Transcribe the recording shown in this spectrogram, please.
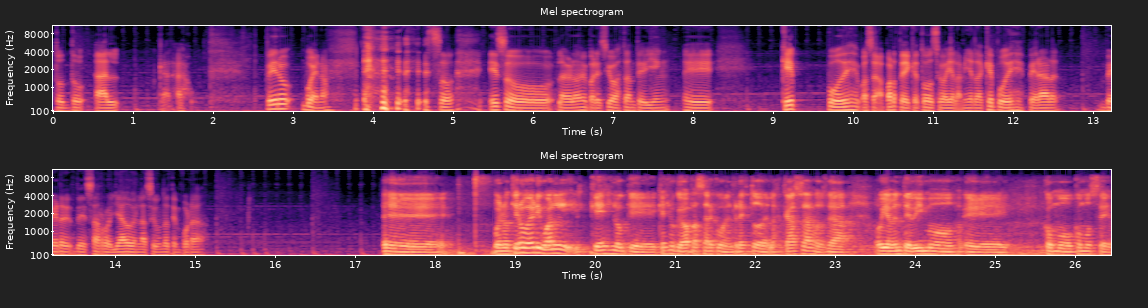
todo al carajo. Pero bueno, eso, eso la verdad me pareció bastante bien. Eh, ¿Qué podés, o sea, aparte de que todo se vaya a la mierda, qué podés esperar ver desarrollado en la segunda temporada? Eh, bueno, quiero ver igual qué es lo que qué es lo que va a pasar con el resto de las casas. O sea, obviamente vimos eh, cómo, cómo se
